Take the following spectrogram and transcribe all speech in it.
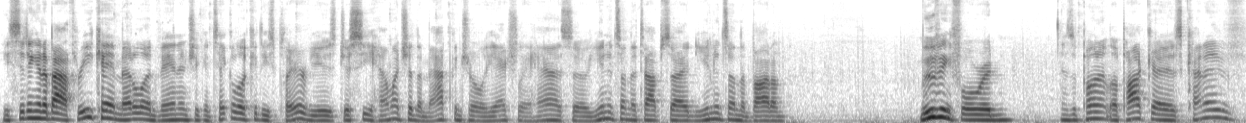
He's sitting at about 3k metal advantage. You can take a look at these player views, just see how much of the map control he actually has. So units on the top side, units on the bottom. moving forward. His opponent Lopatka is kind of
